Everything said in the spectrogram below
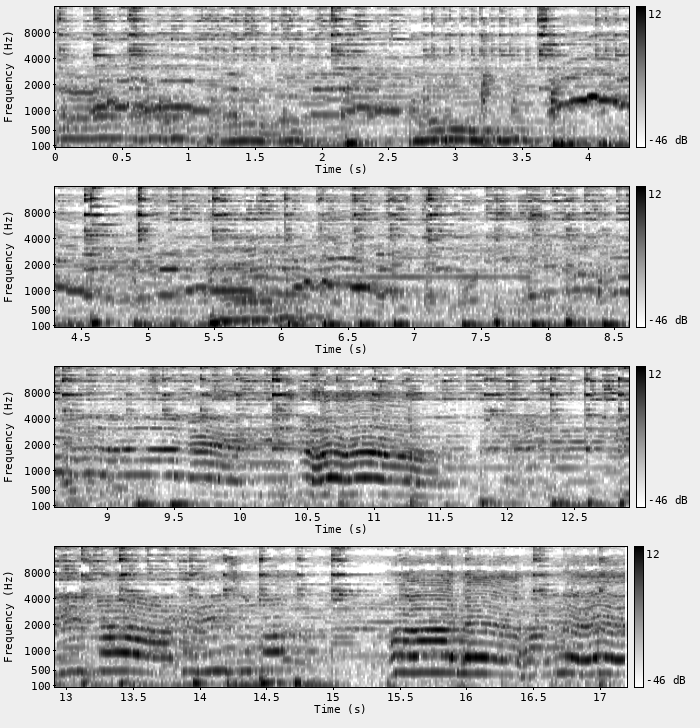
사랑하리 어린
